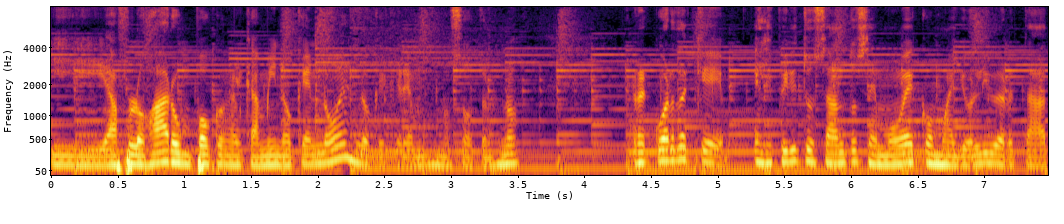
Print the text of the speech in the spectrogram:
y aflojar un poco en el camino, que no es lo que queremos nosotros, ¿no? Recuerda que el Espíritu Santo se mueve con mayor libertad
